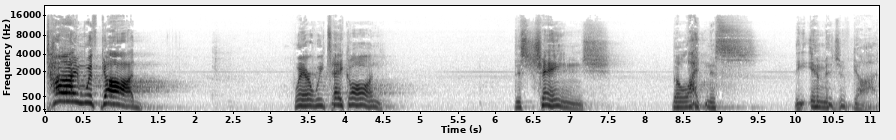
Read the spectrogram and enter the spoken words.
Time with God, where we take on this change, the likeness, the image of God.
